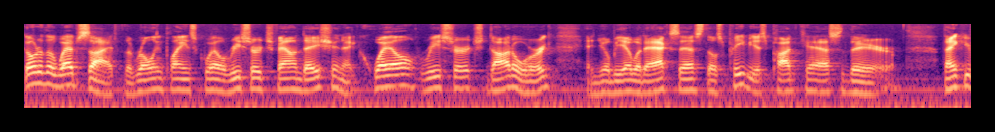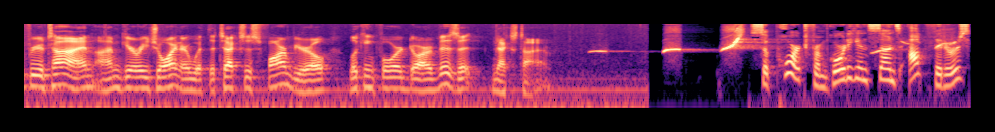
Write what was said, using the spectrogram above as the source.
go to the website of the Rolling Plains Quail Research Foundation at quailresearch.org, and you'll be able to access those previous podcasts there. Thank you for your time. I'm Gary Joiner with the Texas Farm Bureau. Looking forward to our visit next time. Support from Gordy and Sons Outfitters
